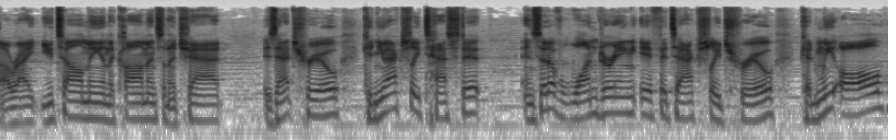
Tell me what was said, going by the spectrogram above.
All right, you tell me in the comments in the chat, is that true? Can you actually test it? Instead of wondering if it's actually true, can we all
